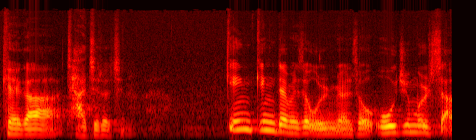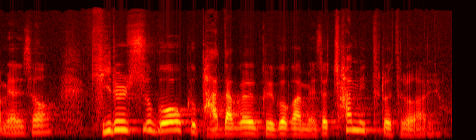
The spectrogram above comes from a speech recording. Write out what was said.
개가 자지러지는 거예요. 낑낑대면서 울면서 오줌을 싸면서 기를 쓰고 그 바닥을 긁어가면서 차 밑으로 들어가려고.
